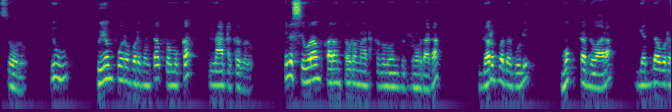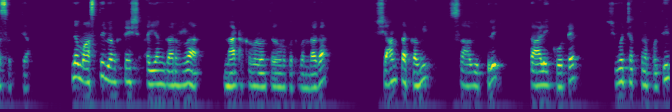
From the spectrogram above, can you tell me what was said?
ಸೋಲು. ಇವು ಕುವೆಂಪು ಅವರು ಬರೆದಂಥ ಪ್ರಮುಖ ನಾಟಕಗಳು. ಇನ್ನು ಶಿವರಾಮ್ ಕಾರಂತ್ ಅವರ ನಾಟಕಗಳು ಅಂತ ನೋಡಿದಾಗ, ಗರ್ಭದ ಗುಡಿ, ಮುಕ್ತ ದ್ವಾರ, ಗೆದ್ದವರ ಸತ್ಯ. ಇನ್ನು ಮಾಸ್ತಿ ವೆಂಕಟೇಶ್ ಅಯ್ಯಂಗಾರರ ನಾಟಕಗಳು ಅಂತ ನೋಡ್ಕೊತ ಬಂದಾಗ, ಶಾಂತ ಕವಿ, ಸಾವಿತ್ರಿ, ತಾಳಿಕೋಟೆ, ಶಿವಛತ್ರಪತಿ,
